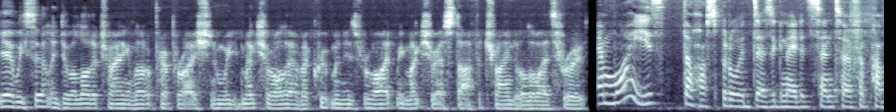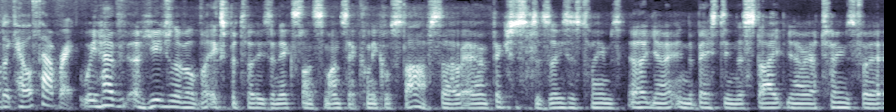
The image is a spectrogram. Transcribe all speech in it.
yeah, we certainly do a lot of training, a lot of preparation. We make sure all our equipment is right. We make sure our staff are trained all the way through. And why is the hospital a designated centre for public health outbreak? We have a huge level of expertise and excellence amongst our clinical staff. So our infectious diseases teams, uh, you know, in the best in the state. You know, our teams for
